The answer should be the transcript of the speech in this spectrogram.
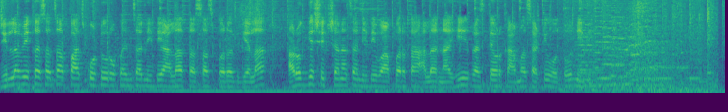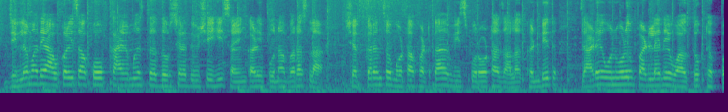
जिल्हा विकासाचा पाच कोटी रुपयांचा निधी आला तसाच परत गेला. आरोग्य शिक्षणाचा निधी वापरता आला नाही रस्त्यावर कामासाठी होतो निधी. जिल्ह्यामध्ये अवकाळीचा कोप कायमच तर दुसऱ्या दिवशीही सायंकाळी पुन्हा बरसला. शेतकऱ्यांचा मोठा फटका वीज पुरवठा झाला खंडित झाडे उन्वळून पडल्याने वाहतूक ठप्प.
